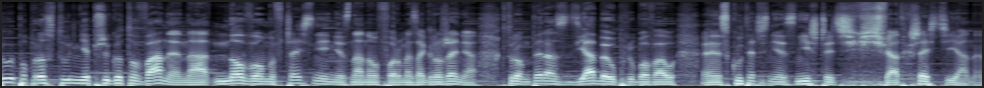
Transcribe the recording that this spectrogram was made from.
były po prostu nieprzygotowane na nową, wcześniej nieznaną formę zagrożenia, którą teraz diabeł próbował e, skutecznie zniszczyć świat chrześcijan.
